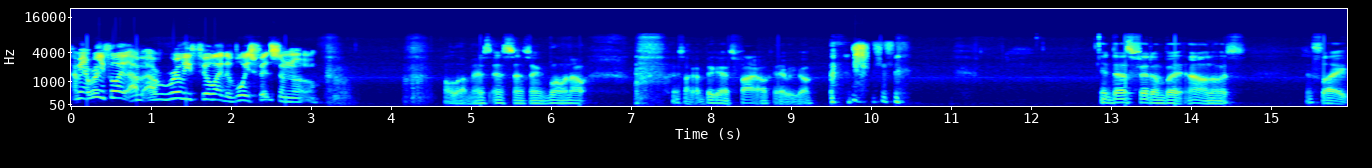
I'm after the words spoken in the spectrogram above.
I mean, I really feel like I, I really feel like the voice fits him though. Hold up, man. This incense thing's blowing out. It's like a big ass fire. Okay, there we go. it does fit him, but I don't know. It's it's like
